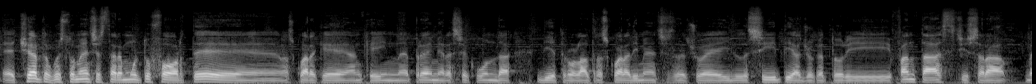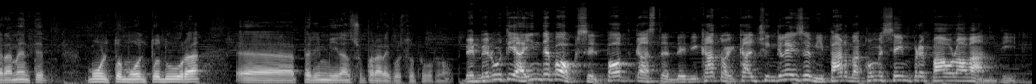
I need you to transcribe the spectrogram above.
Eh, certo questo Manchester è molto forte, è una squadra che anche in Premier è seconda dietro l'altra squadra di Manchester, cioè il City, ha giocatori fantastici, sarà veramente molto molto dura eh, per il Milan superare questo turno. Benvenuti a In The Box, il podcast dedicato al calcio inglese, vi parla come sempre Paolo Avanti.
